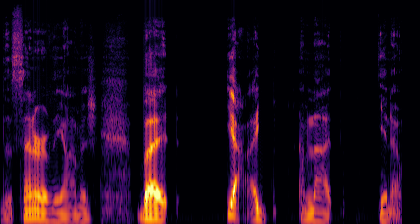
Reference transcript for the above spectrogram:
the center of the Amish. But yeah, I, I'm not, you know,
